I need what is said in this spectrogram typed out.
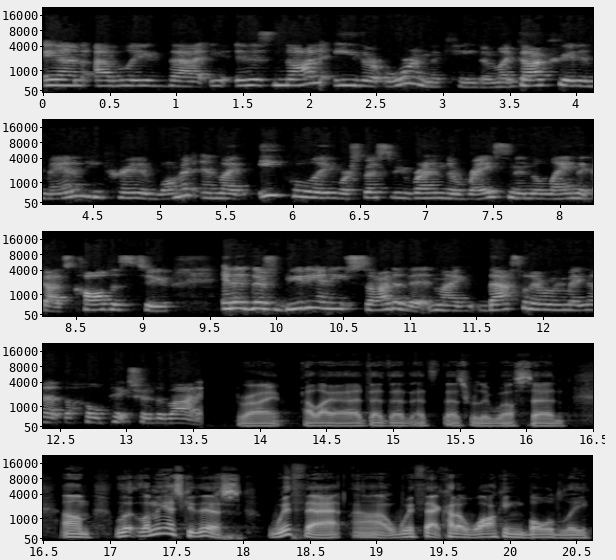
And I believe that it is not an either or in the kingdom. Like God created man and he created woman. And like equally, we're supposed to be running the race and in the lane that God's called us to. And there's beauty in each side of it. And like that's whenever we make up the whole picture of the body. Right. I like that. that, that that's that's really well said. Um, let, let, me ask you this: with that, uh, with that kind of walking boldly,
